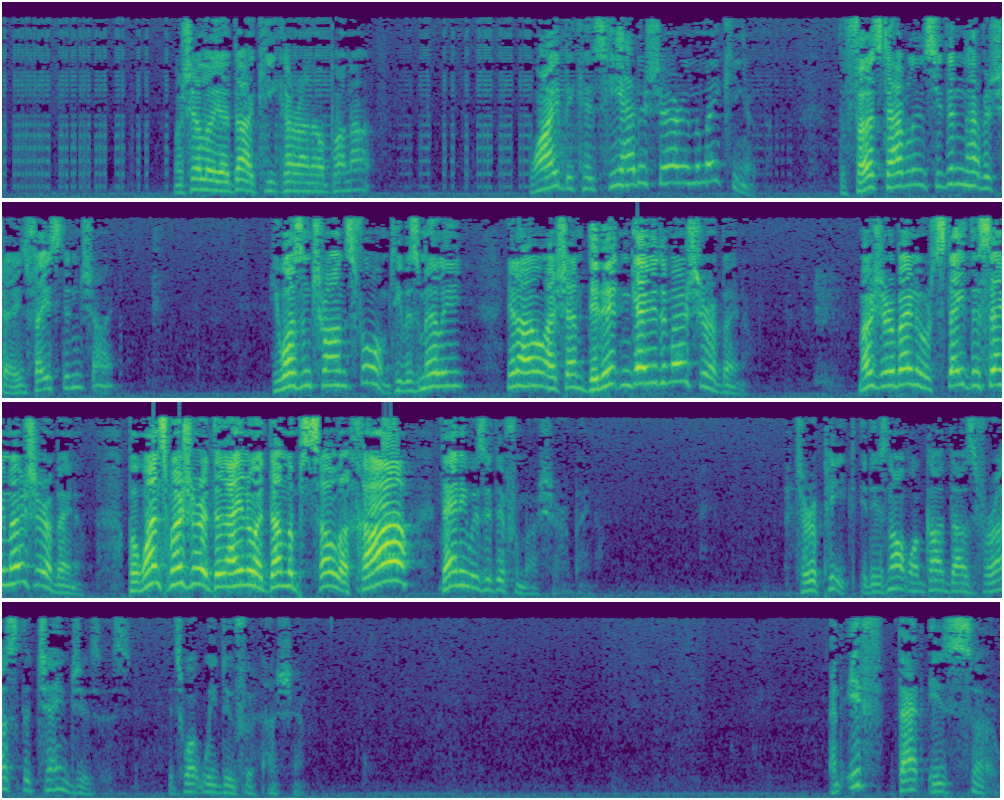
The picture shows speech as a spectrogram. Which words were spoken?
Moshe lo yada ki panav. Why? Because he had a share in the making of it. The first tablets, he didn't have a share. His face didn't shine. He wasn't transformed. He was merely, you know, Hashem did it and gave it to Moshe Rabbeinu. Moshe Rabbeinu stayed the same Moshe Rabbeinu. But once Moshe Rabbeinu had done the psalacha, then he was a different Moshe Rabbeinu. To repeat, it is not what God does for us that changes us. It's what we do for Hashem. And if that is so,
